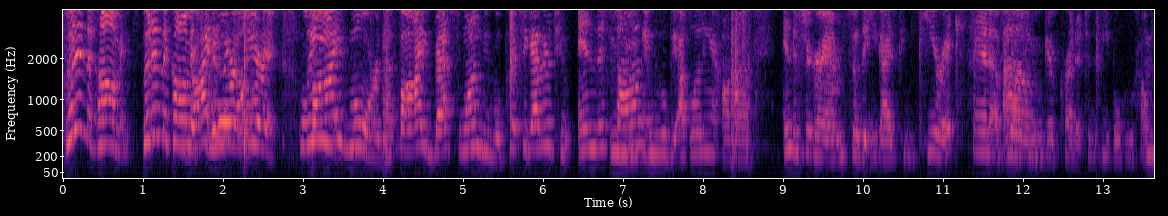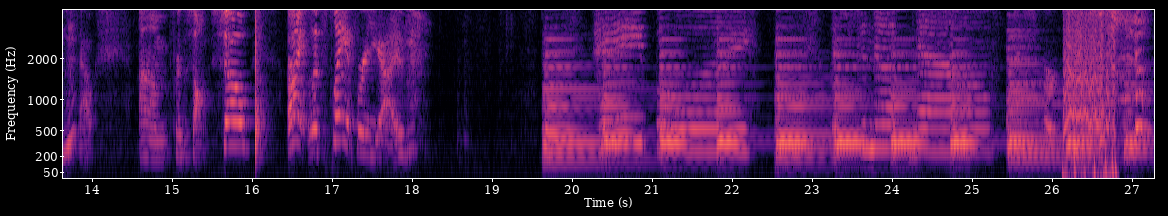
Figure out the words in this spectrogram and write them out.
put in the comments. Put in the comments Write more the lyrics, please. Five more, the five best ones we will put together to end this Mm-hmm. song, and we will be uploading it on our Instagram, Instagram. so that you guys can hear it. And of course, Um, we will give credit to the people who helped Mhm. us out um, for the song. So, all right, let's play it for you guys. Hey boy, listen up now. I just burped.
